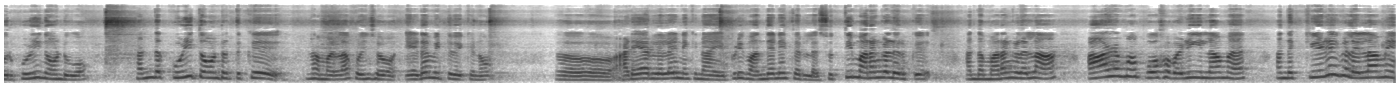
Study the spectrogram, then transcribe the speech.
ஒரு குழி தோண்டுவோம் அந்த குழி தோன்றத்துக்கு நம்மெல்லாம் கொஞ்சம் இடம் விட்டு வைக்கணும். அடையாறுலலாம் இன்னைக்கு நான் எப்படி வந்தேனே தெரில சுற்றி மரங்கள் இருக்குது அந்த மரங்கள் எல்லாம் ஆழமாக போக வழி இல்லாமல் அந்த கிளைகள் எல்லாமே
